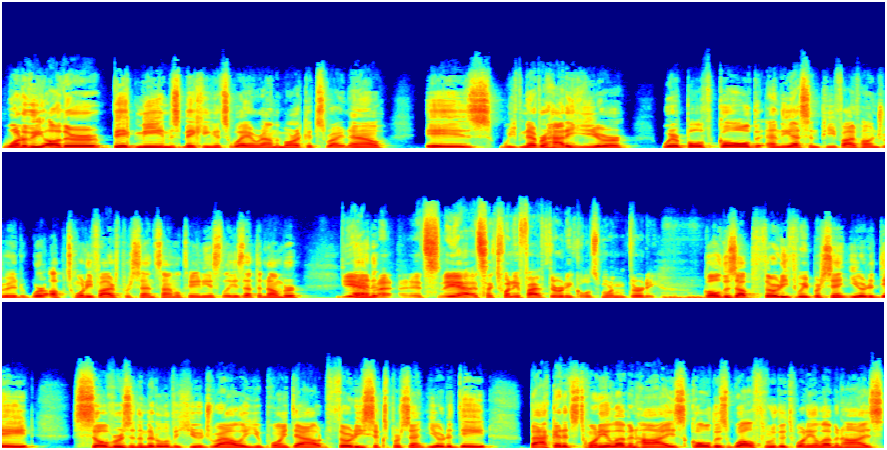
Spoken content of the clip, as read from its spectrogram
One of the other big memes making its way around the markets right now is we've never had a year where both gold and the S&P 500 were up 25% simultaneously. Is that the number? Yeah, and it's yeah, it's like 25 30 gold's more than 30. Gold is up 33% year to date. Silver's in the middle of a huge rally. You point out 36% year to date, back at its 2011 highs. Gold is well through the 2011 highs.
